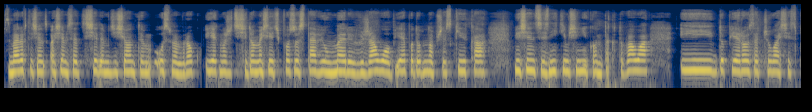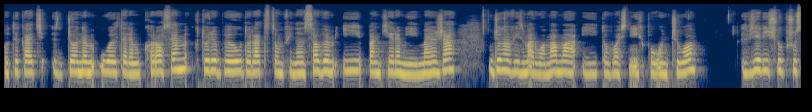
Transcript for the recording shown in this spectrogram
Zmarł w 1878 roku i jak możecie się domyśleć, pozostawił Mary w żałobie. Podobno przez kilka miesięcy z nikim się nie kontaktowała i dopiero zaczęła się spotykać z Johnem Walterem Crossem, który był doradcą finansowym i bankierem jej męża. Johnowi zmarła mama i to właśnie ich połączyło. Wzięli ślub 6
